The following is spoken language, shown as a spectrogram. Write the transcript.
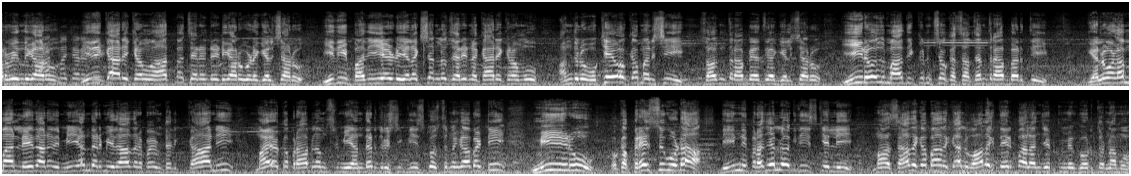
అరవింద్ గారు ఇది కార్యక్రమం ఆత్మచరణ్ రెడ్డి గారు కూడా గెలిచారు. ఇది పదిహేడు ఎలక్షన్లో జరిగిన కార్యక్రమం అందులో ఒకే ఒక్క మనిషి స్వతంత్ర అభ్యర్థిగా గెలిచారు. ఈ రోజు మా దిక్కు నుంచి ఒక స్వతంత్ర అభ్యర్థి గెలవడమా లేదా అనేది మీ అందరి మీద ఆధారపడి ఉంటుంది. కానీ మా యొక్క ప్రాబ్లమ్స్ మీ అందరి దృష్టికి తీసుకొస్తున్నాం కాబట్టి మీరు ఒక ప్రెస్ కూడా దీన్ని ప్రజల్లోకి తీసుకెళ్ళి మా సాధక బాధకాలు వాళ్ళకి తెలపాలని చెప్పి మేము కోరుతున్నాము.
